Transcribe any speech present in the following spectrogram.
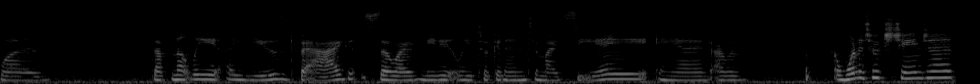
was definitely a used bag. So I immediately took it into my CA and I was I wanted to exchange it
